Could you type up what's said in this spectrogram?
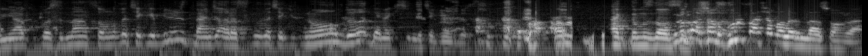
Dünya Kupası'ndan sonra da çekebiliriz. Bence arasında da çekip ne oldu demek için de çekebiliriz. Aklımızda olsun. Grup, aşama, grup aşamalarından sonra.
